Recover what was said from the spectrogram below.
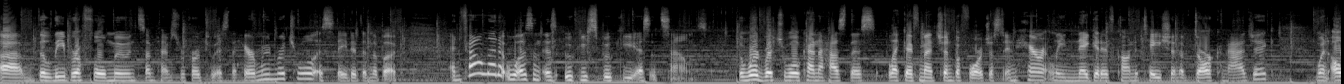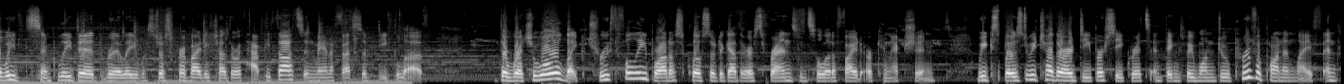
um, the Libra full moon, sometimes referred to as the hare moon ritual, as stated in the book, and found that it wasn't as ooky spooky as it sounds. The word ritual kind of has this, like I've mentioned before, just inherently negative connotation of dark magic, when all we simply did really was just provide each other with happy thoughts and manifests of deep love. The ritual, like truthfully, brought us closer together as friends and solidified our connection. We exposed to each other our deeper secrets and things we wanted to improve upon in life, and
